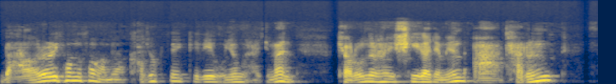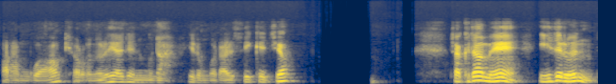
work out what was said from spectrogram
마을을 형성하며 가족들끼리 운영을 하지만 결혼을 할 시기가 되면 아, 다른 사람과 결혼을 해야 되는구나. 이런 걸 알 수 있겠죠? 자, 그 다음에 이들은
